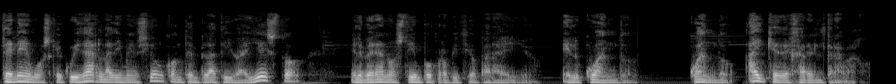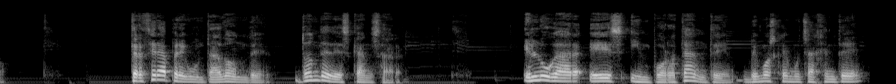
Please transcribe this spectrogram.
Tenemos que cuidar la dimensión contemplativa y esto, el verano es tiempo propicio para ello. El cuándo. ¿Cuándo hay que dejar el trabajo? Tercera pregunta, ¿dónde? ¿Dónde descansar? El lugar es importante. Vemos que hay mucha gente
